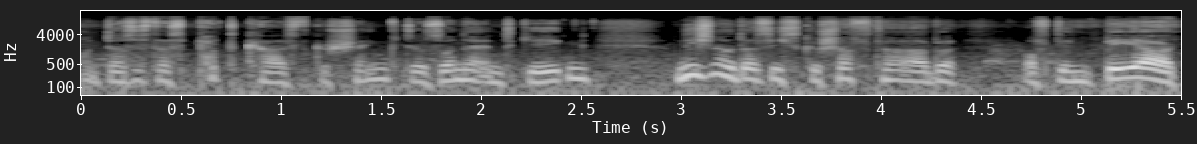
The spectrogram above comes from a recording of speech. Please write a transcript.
und das ist das Podcast-Geschenk der Sonne entgegen, nicht nur, dass ich es geschafft habe, auf den Berg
